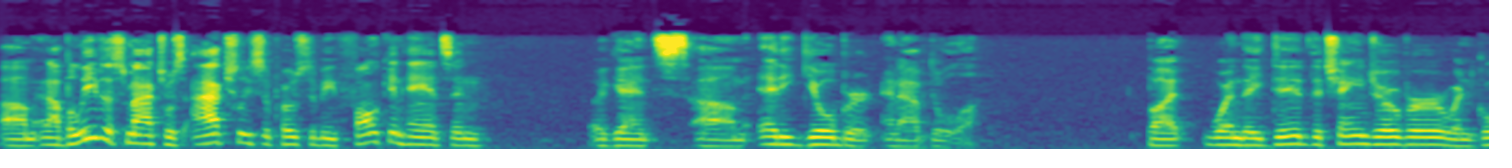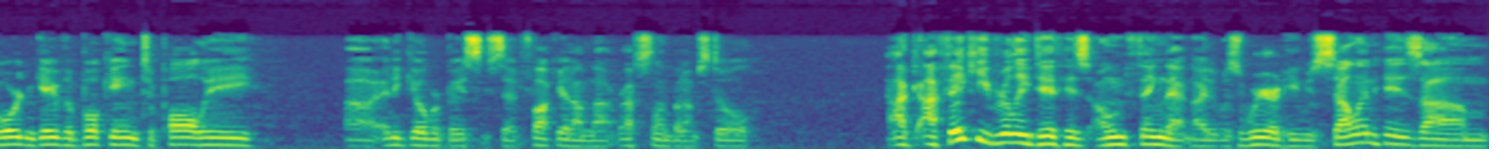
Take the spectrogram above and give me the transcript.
Um, and I believe this match was actually supposed to be Funk and Hansen against um, Eddie Gilbert and Abdullah. But when they did the changeover, when Gordon gave the booking to Paulie, uh, Eddie Gilbert basically said, "Fuck it, I'm not wrestling, but I'm still." I, I, think he really did his own thing that night. It was weird. He was selling his um,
